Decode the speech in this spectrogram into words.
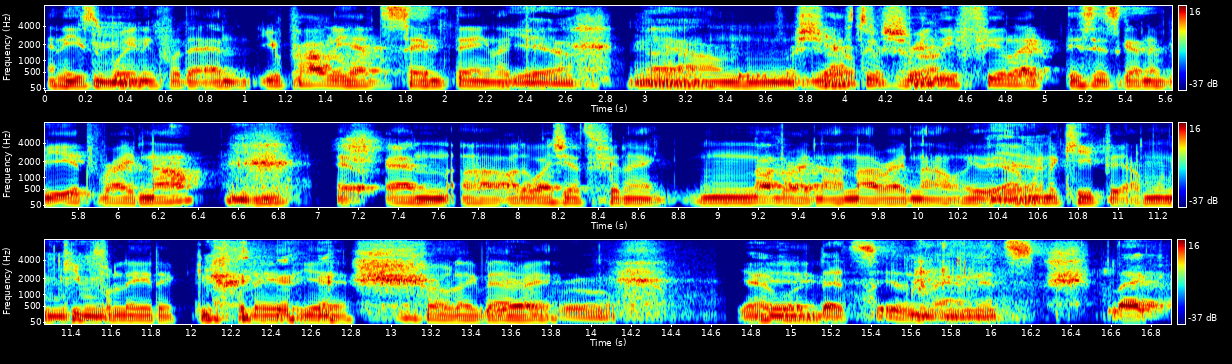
and he's waiting for that. And you probably have the same thing. Like Mm-hmm. Yeah, yeah, um, for you have to sure. really feel like this is gonna be it right now, A- and uh, otherwise you have to feel like "Mm, not right now, not right now. Yeah. I'm gonna keep it. I'm gonna keep for later. Keep for later. Yeah, probably like that, yeah, right? bro. Yeah, Yeah. but that's it, man. It's like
